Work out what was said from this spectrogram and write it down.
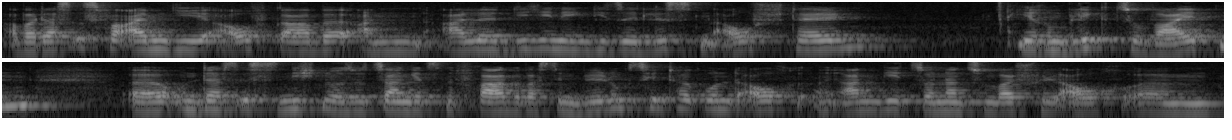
Aber das ist vor allem die Aufgabe an alle diejenigen, die diese Listen aufstellen, ihren Blick zu weiten. Äh, und das ist nicht nur sozusagen jetzt eine Frage, was den Bildungshintergrund auch angeht, sondern zum Beispiel auch ähm,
